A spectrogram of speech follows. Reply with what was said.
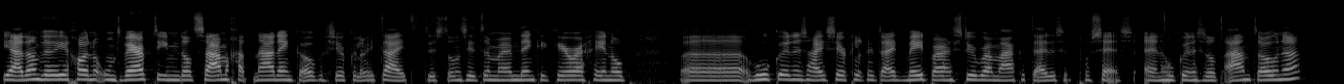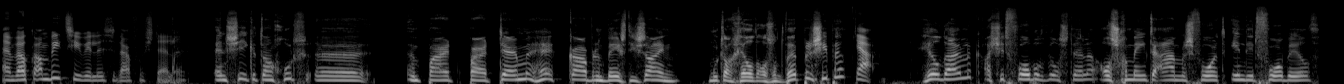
Ja, dan wil je gewoon een ontwerpteam dat samen gaat nadenken over circulariteit. Dus dan zit er denk ik heel erg in op uh, hoe kunnen zij circulariteit meetbaar en stuurbaar maken tijdens het proces? En hoe kunnen ze dat aantonen? En welke ambitie willen ze daarvoor stellen? En zie ik het dan goed? Uh, een paar, paar termen. Carbon-based design moet dan gelden als ontwerpprincipe. Ja. Heel duidelijk. Als je het voorbeeld wil stellen, als gemeente Amersfoort in dit voorbeeld.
